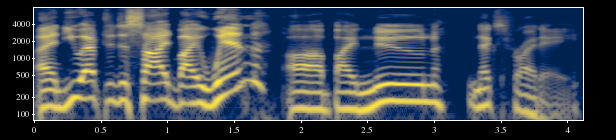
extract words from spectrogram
And you have to decide by when? Uh, by noon next Friday.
